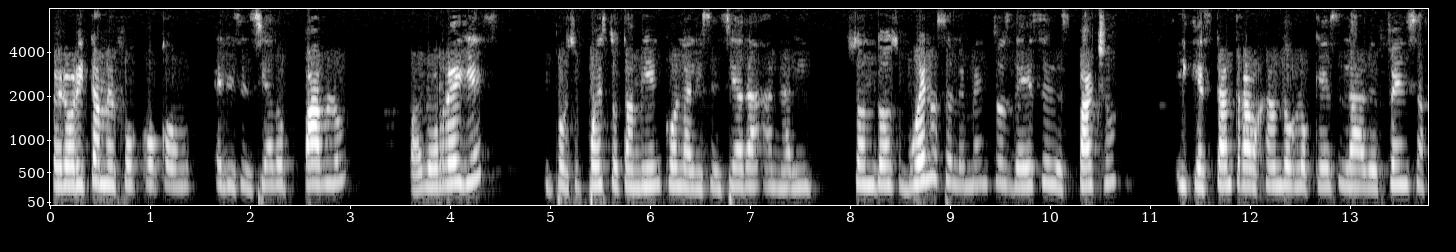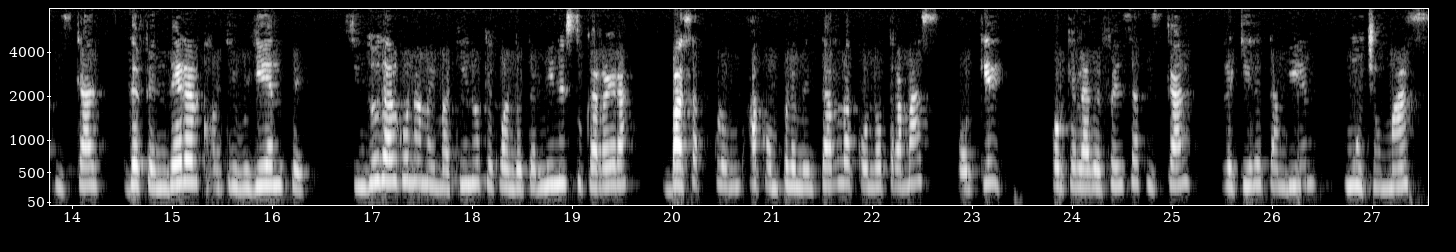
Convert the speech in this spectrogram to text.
Pero ahorita me enfoco con el licenciado Pablo Pablo Reyes y por supuesto también con la licenciada Analí. Son dos buenos elementos de ese despacho y que están trabajando lo que es la defensa fiscal, defender al contribuyente. Sin duda alguna me imagino que cuando termines tu carrera vas a, complementarla con otra más. ¿Por qué? Porque la defensa fiscal requiere también mucho más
